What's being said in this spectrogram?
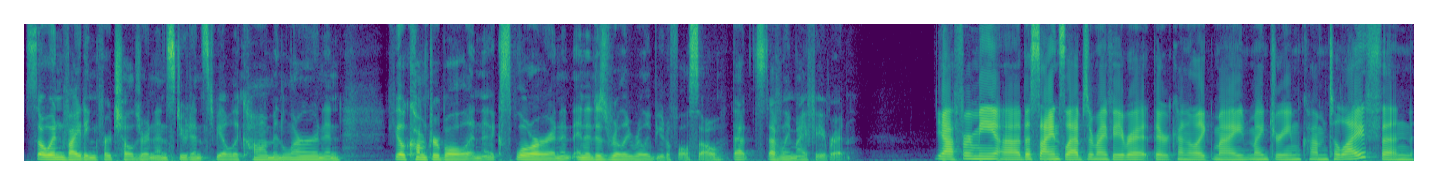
so inviting for children and students to be able to come and learn and feel comfortable and explore and, and it is really really beautiful. So that's definitely my favorite. Yeah, for me, uh, the science labs are my favorite. They're kind of like my my dream come to life, and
